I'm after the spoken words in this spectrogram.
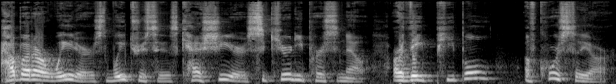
How about our waiters, waitresses, cashiers, security personnel? Are they people? Of course they are.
